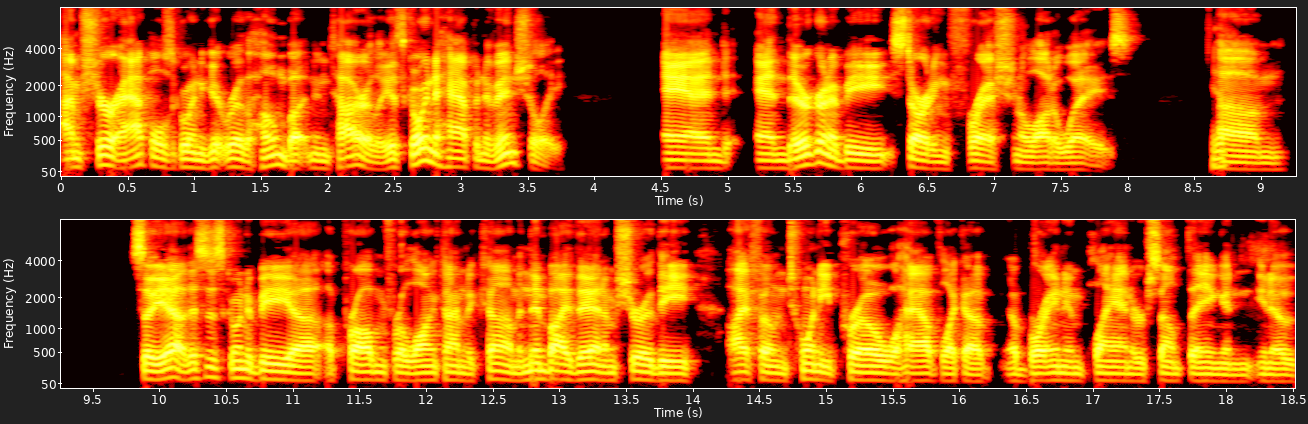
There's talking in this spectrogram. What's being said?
I'm sure Apple's going to get rid of the home button entirely. It's going to happen eventually, and and they're going to be starting fresh in a lot of ways. Yep. Um, so yeah, this is going to be a, a, problem for a long time to come. And then by then, I'm sure the iPhone 20 Pro will have like a, a brain implant or something, and you know,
